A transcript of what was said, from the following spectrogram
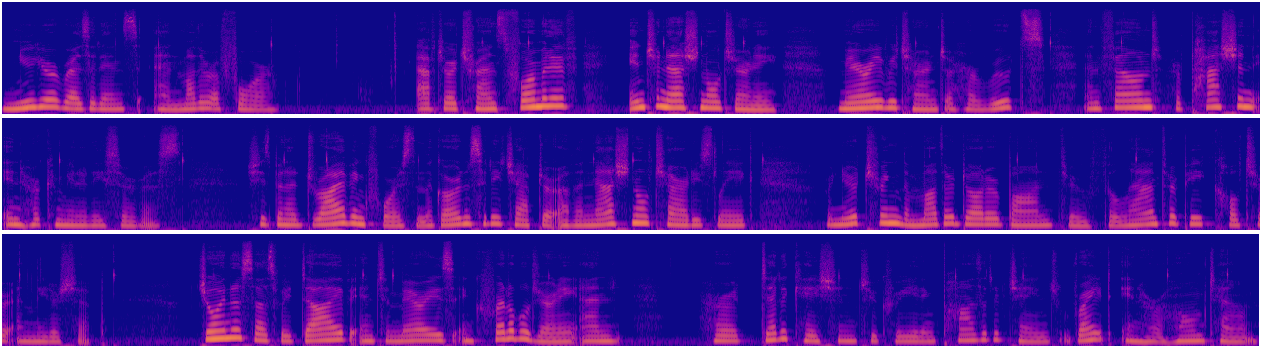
New York resident and mother of four. After a transformative international journey, Mary returned to her roots and found her passion in her community service. She's been a driving force in the Garden City chapter of the National Charities League, nurturing the mother daughter bond through philanthropy, culture, and leadership. Join us as we dive into Mary's incredible journey and her dedication to creating positive change right in her hometown.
